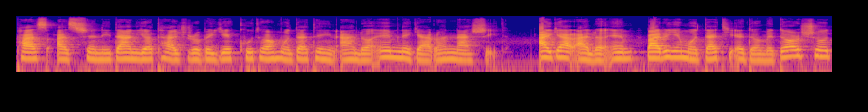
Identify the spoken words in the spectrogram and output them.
پس از شنیدن یا تجربه یک کوتاه مدت این علائم نگران نشید. اگر علائم برای مدتی ادامه دار شد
